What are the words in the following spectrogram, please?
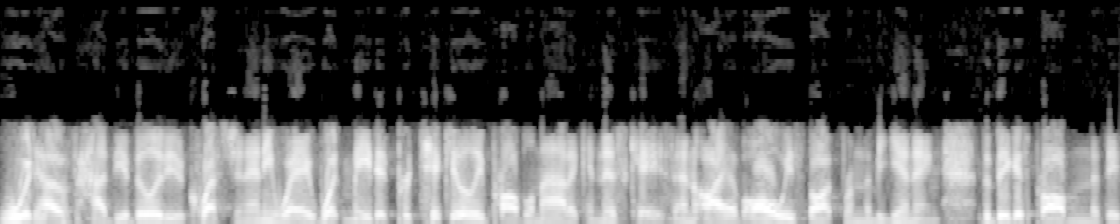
would have had the ability to question anyway. What made it particularly problematic in this case, and I have always thought from the beginning, the biggest problem that they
